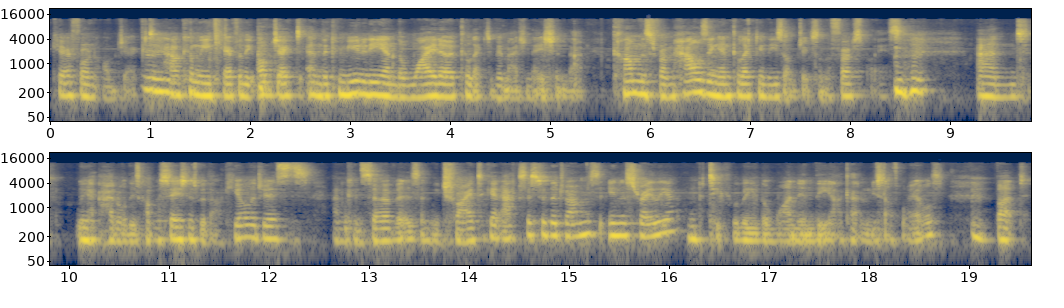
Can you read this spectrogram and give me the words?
care for an object. Mm-hmm. How can we care for the object and the community and the wider collective imagination that comes from housing and collecting these objects in the first place? Mm-hmm. And we had all these conversations with archaeologists and conservers, and we tried to get access to the drums in Australia, and particularly the one in the Archive of New South Wales. But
